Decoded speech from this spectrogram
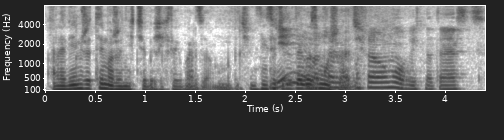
Ale wiem, że ty może nie chciałbyś ich tak bardzo omówić, więc nie chcę cię do tego możemy, zmuszać. Możemy omówić, natomiast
